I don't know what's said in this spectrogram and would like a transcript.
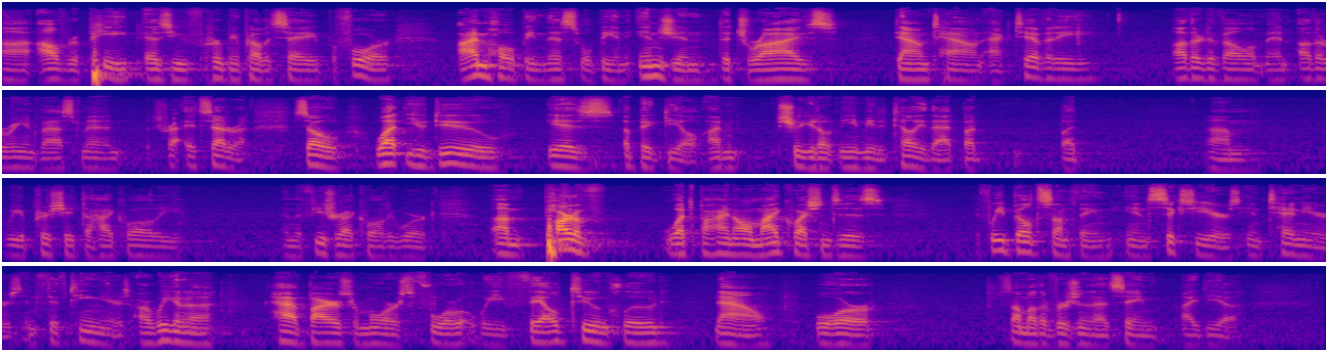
Uh, I'll repeat, as you've heard me probably say before, I'm hoping this will be an engine that drives downtown activity, other development, other reinvestment, et cetera. So what you do is a big deal. I'm sure you don't need me to tell you that, but, but um, we appreciate the high quality and the future high quality work. Um, Part of what's behind all my questions is, if we build something in six years, in 10 years, in 15 years, are we going to have buyer's remorse for what we failed to include now or some other version of that same idea?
